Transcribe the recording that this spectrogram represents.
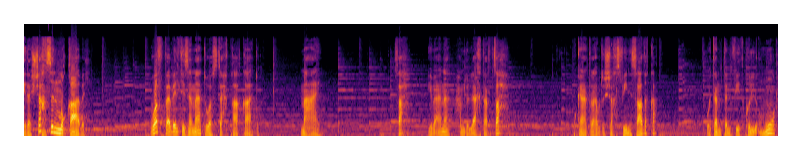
إذا الشخص المقابل وفى بالتزاماته واستحقاقاته معاي صح؟ يبقى أنا الحمد لله اخترت صح. وكانت رغبة الشخص فيني صادقة وتم تنفيذ كل الأمور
